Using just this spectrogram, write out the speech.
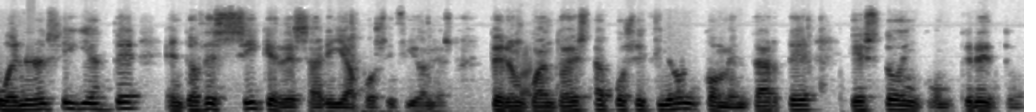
o en el siguiente, entonces sí que desharía posiciones. Pero en cuanto a esta posición, comentarte esto en concreto.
